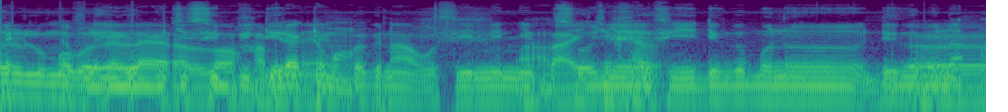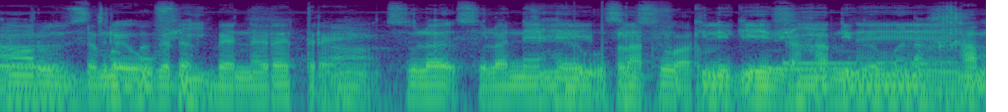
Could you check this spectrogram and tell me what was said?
bëri lu ma bëgg leeral loo xam ne bëgg naa aussi nit ñi bàyyi ci xel. fii di nga mën a di nga mën a enregistré dama wu fii. benn retrait ah, su la su la neexee ci aussi soo nga fii di nga mën a xam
